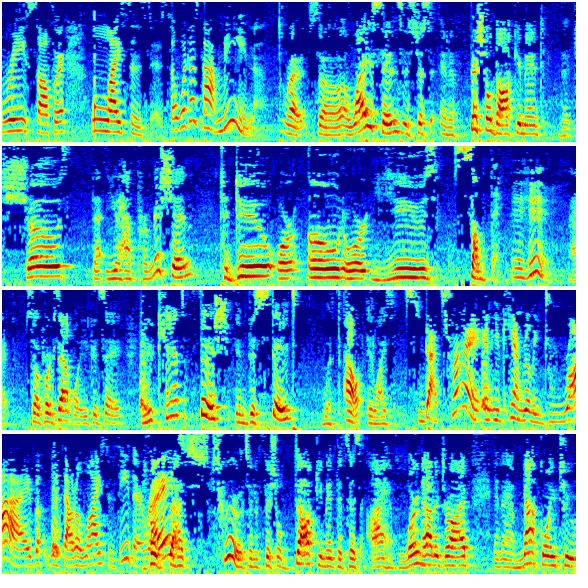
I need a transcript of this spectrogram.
free software licenses. So, what does that mean? Right, so a license is just an official document that shows that you have permission to do or own or use something. Mm-hmm. Right? So, for example, you could say, you can't fish in this state without a license. That's right. And you can't really drive without a license either, Oh, right? That's true. It's an official document that says I have learned how to drive and I am not going to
